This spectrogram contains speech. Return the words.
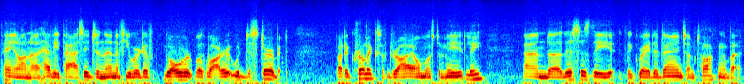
paint on a heavy passage, and then if you were to go over it with water, it would disturb it. But acrylics have dry almost immediately, and uh, this is the, the great advantage I'm talking about.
